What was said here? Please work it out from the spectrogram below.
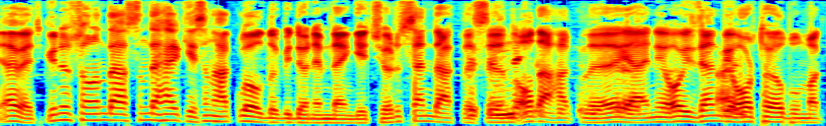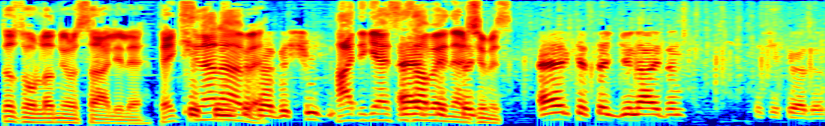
Evet günün sonunda aslında herkesin haklı olduğu bir dönemden geçiyoruz. Sen de haklısın Kesinlikle, o da haklı. kesinlikle. Yani o yüzden bir Aynen. orta yol bulmakta zorlanıyoruz haliyle. Peki Sinan Kesinlikle abi. kardeşim. Hadi gelsin sabah Herkese- enerjimiz. Herkese günaydın. Teşekkür ederim.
